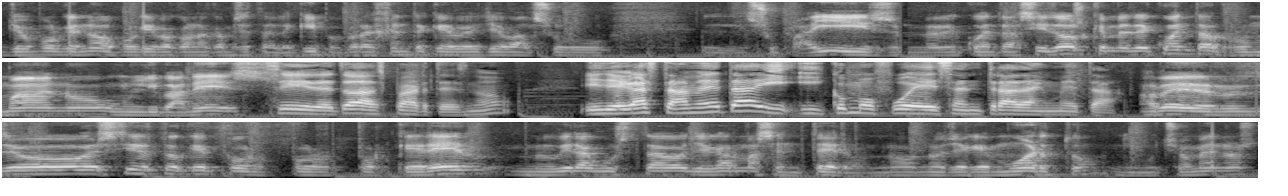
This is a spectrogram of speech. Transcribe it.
yo porque no, porque iba con la camiseta del equipo, pero hay gente que lleva su, su país, me doy cuenta, así dos que me doy cuenta, un rumano, un libanés. Sí, de todas partes, ¿no? Y llegaste a meta y, cómo fue esa entrada en meta. A ver, yo es cierto que por, por, por querer me hubiera gustado llegar más entero. No, no, llegué muerto, ni mucho menos,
